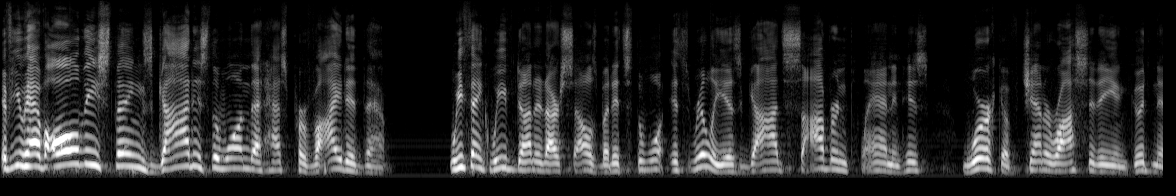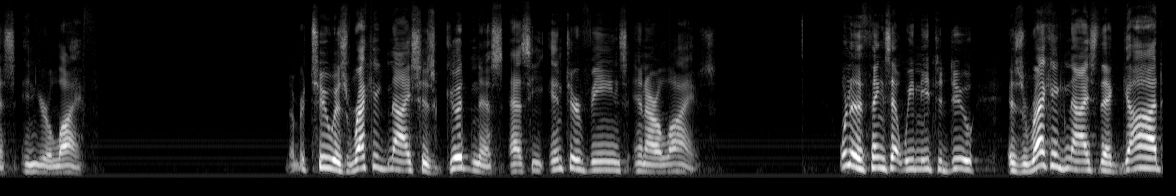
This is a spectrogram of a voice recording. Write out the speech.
if you have all these things, God is the one that has provided them. We think we've done it ourselves, but it's the it really is God's sovereign plan and his work of generosity and goodness in your life. Number two is recognize his goodness as he intervenes in our lives. One of the things that we need to do is recognize that God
